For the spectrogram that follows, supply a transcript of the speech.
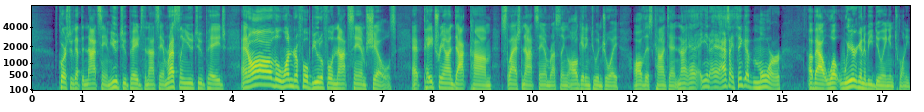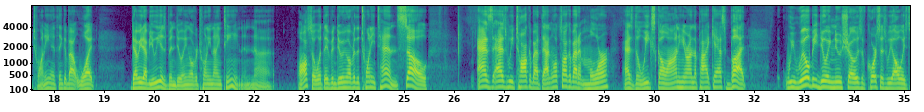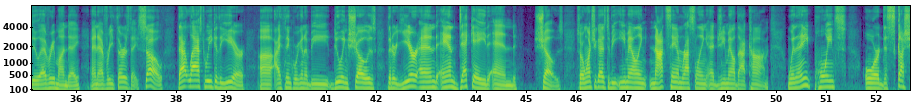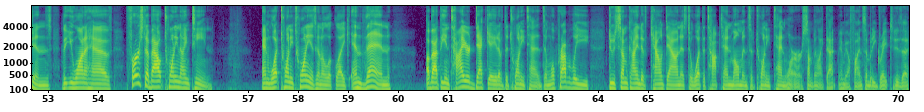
Of course, we've got the Not Sam YouTube page, the Not Sam Wrestling YouTube page, and all the wonderful, beautiful Not Sam shows at patreon.com slash Not Sam Wrestling, all getting to enjoy all this content. And I, you know, as I think of more about what we're going to be doing in 2020, I think about what WWE has been doing over 2019 and uh, also what they've been doing over the 2010s. So, as as we talk about that, and we'll talk about it more as the weeks go on here on the podcast, but we will be doing new shows, of course, as we always do every Monday and every Thursday. So that last week of the year, uh, I think we're going to be doing shows that are year end and decade end shows. So I want you guys to be emailing notsamwrestling at gmail.com with any points or discussions that you want to have first about 2019 and what 2020 is going to look like, and then about the entire decade of the 2010s. And we'll probably do some kind of countdown as to what the top 10 moments of 2010 were or something like that. Maybe I'll find somebody great to do the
